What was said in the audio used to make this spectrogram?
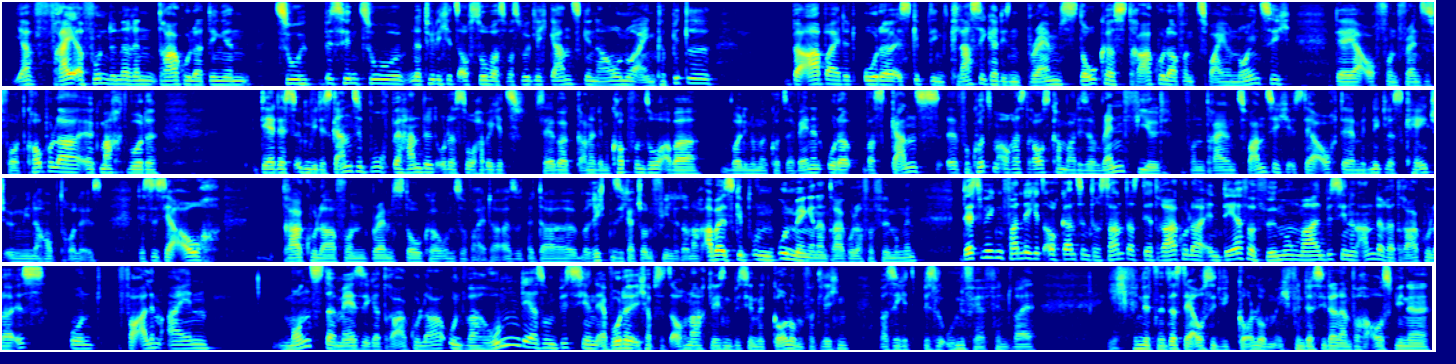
ja, frei erfundeneren Dracula-Dingen, zu, bis hin zu natürlich jetzt auch sowas, was wirklich ganz genau nur ein Kapitel bearbeitet. Oder es gibt den Klassiker, diesen Bram Stokers Dracula von 92, der ja auch von Francis Ford Coppola äh, gemacht wurde der das irgendwie das ganze Buch behandelt oder so, habe ich jetzt selber gar nicht im Kopf und so, aber wollte ich nur mal kurz erwähnen. Oder was ganz äh, vor kurzem auch erst rauskam, war dieser Renfield von 23, ist der auch, der mit Nicolas Cage irgendwie in der Hauptrolle ist. Das ist ja auch Dracula von Bram Stoker und so weiter. Also da richten sich halt schon viele danach. Aber es gibt Un Unmengen an Dracula-Verfilmungen. Deswegen fand ich jetzt auch ganz interessant, dass der Dracula in der Verfilmung mal ein bisschen ein anderer Dracula ist und vor allem ein monstermäßiger Dracula und warum der so ein bisschen, er wurde, ich habe es jetzt auch nachgelesen, ein bisschen mit Gollum verglichen, was ich jetzt ein bisschen unfair finde, weil ich finde jetzt nicht, dass der aussieht wie Gollum. Ich finde, der sieht dann einfach aus wie eine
